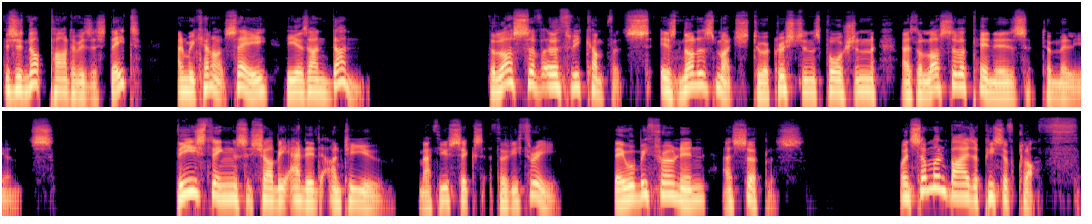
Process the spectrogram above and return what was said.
This is not part of his estate, and we cannot say he is undone. The loss of earthly comforts is not as much to a Christian's portion as the loss of a pin is to millions. These things shall be added unto you. Matthew 6:33. They will be thrown in as surplus. When someone buys a piece of cloth,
